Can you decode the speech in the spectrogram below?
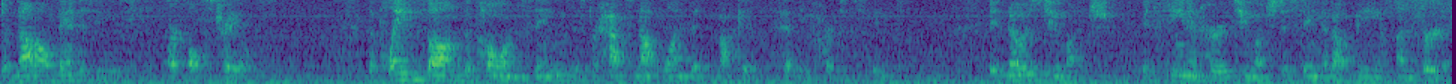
but not all fantasies are false trails. The plain song the poem sings is perhaps not one that mocketh heavy-hearted sleep. It knows too much, it's seen and heard too much to sing about being unburdened.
